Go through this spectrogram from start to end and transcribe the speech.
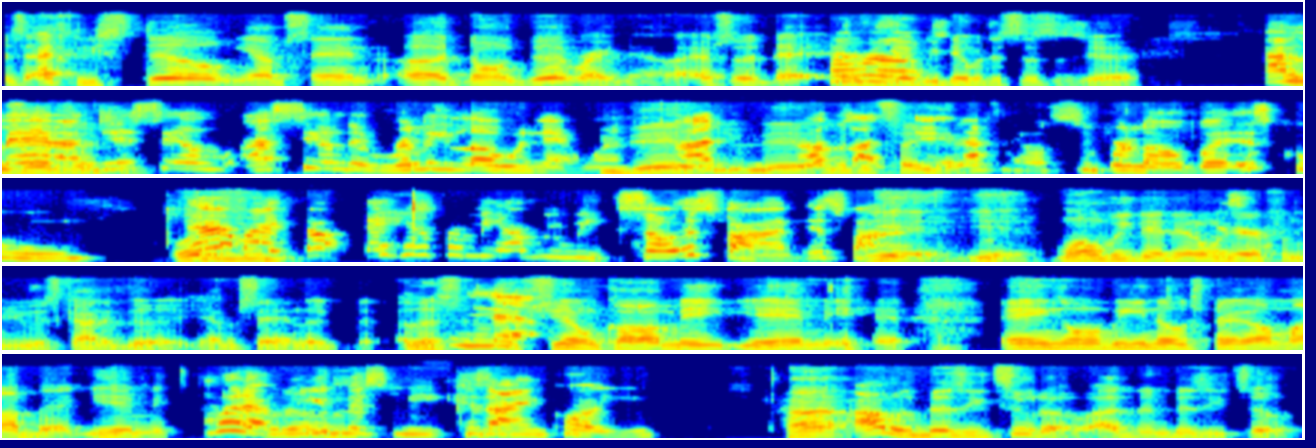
it's actually still, you know what I'm saying, uh doing good right now. Like, Actually that every day we did with the sisters, yeah. I'm that's mad. I did him. I see him really low in that one. did, I, you did. I I was like, you that." I feel super low, but it's cool. What Everybody, you- they hear from me every week, so it's fine. It's fine. yeah, yeah. One week that they don't It's hear fine. from you is kind of good. You know what I'm saying? Look, listen, No. if she don't call me, you hear me? Ain't gonna be no string on my back, you hear me? Whatever. But, you um, miss me because I ain't call you. Huh? I was busy too though. I've been busy too.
